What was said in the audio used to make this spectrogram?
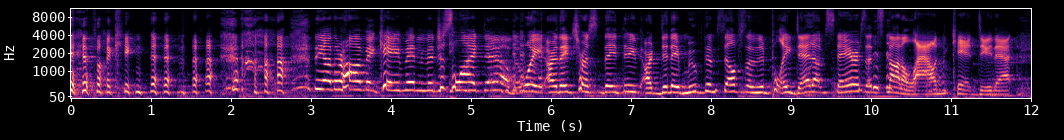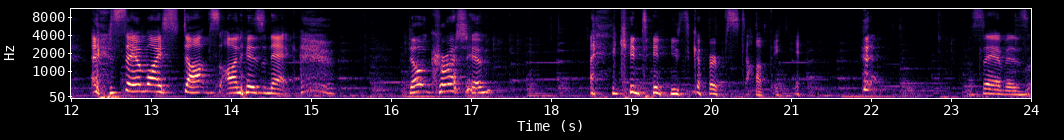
Fucking. the other hobbit came in and then just lied down. Wait, are they trust? They, they are. Did they move themselves and then play dead upstairs? That's not allowed. You can't do that. Samwise stops on his neck. Don't crush him. Continues curb stomping him. Sam is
